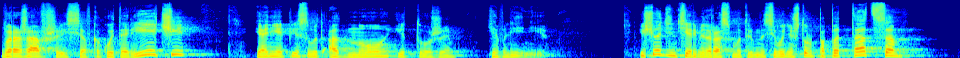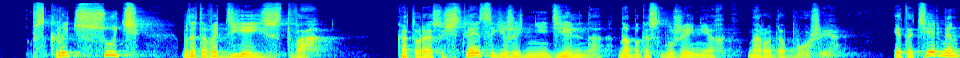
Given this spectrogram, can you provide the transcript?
выражавшиеся в какой-то речи, и они описывают одно и то же явление. Еще один термин рассмотрим на сегодня, чтобы попытаться вскрыть суть вот этого действа – которое осуществляется еженедельно на богослужениях народа Божия. Это термин,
